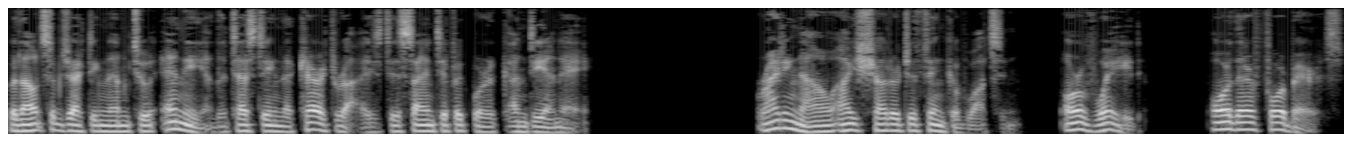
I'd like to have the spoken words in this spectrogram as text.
without subjecting them to any of the testing that characterized his scientific work on DNA. Writing now, I shudder to think of Watson, or of Wade, or their forebears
